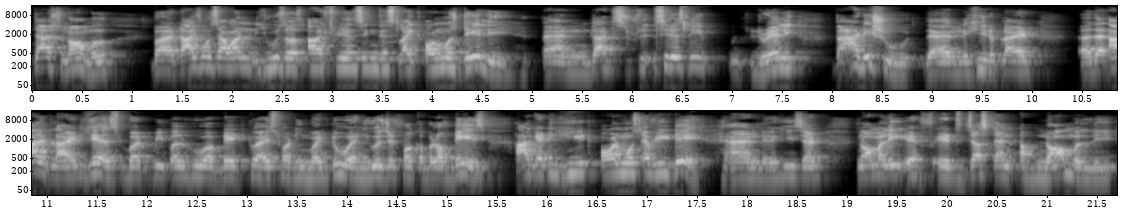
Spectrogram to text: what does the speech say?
that's normal. But iphone 7 users are experiencing this like almost daily and that's seriously really bad issue then he replied uh, then I replied, yes, but people who update to iOS 14.2 and used it for a couple of days are getting heat almost every day. And he said, normally if it's just an abnormally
